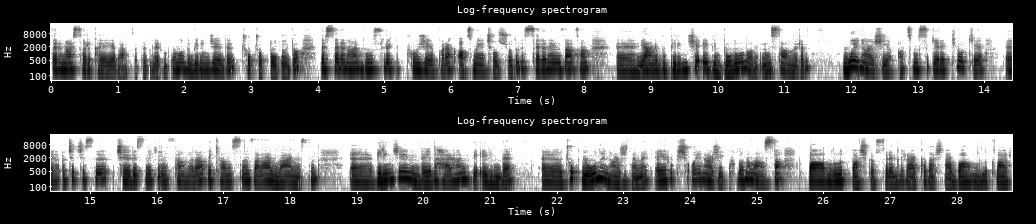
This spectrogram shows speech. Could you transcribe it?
Serenay Sarıkaya'ya benzetebilirim. Onun da birinci evi çok çok doluydu. Ve Serenay bunu sürekli proje yaparak atmaya çalışıyordu. Ve Serenay'ın zaten e, yani bu birinci evi dolu olan insanların bu enerjiyi atması gerekiyor ki e, açıkçası çevresindeki insanlara ve kendisine zarar vermesin. E, birinci evinde ya da herhangi bir evinde e, çok yoğun enerji demek. Eğer o kişi o enerjiyi kullanamazsa bağımlılık baş gösterebilir arkadaşlar. Bağımlılıklar,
